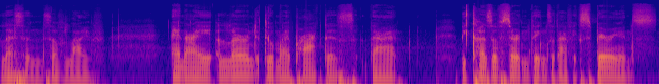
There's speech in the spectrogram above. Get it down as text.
lessons of life. And I learned through my practice that because of certain things that I've experienced,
